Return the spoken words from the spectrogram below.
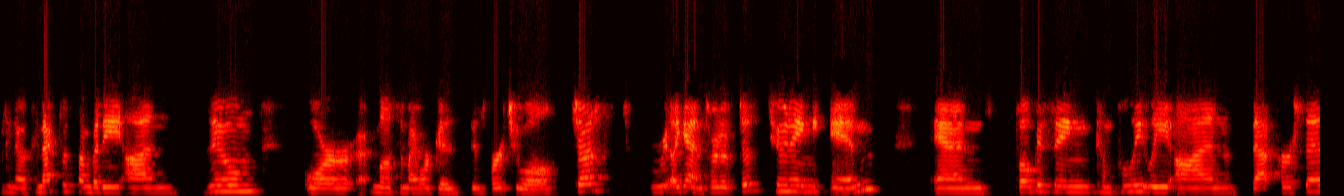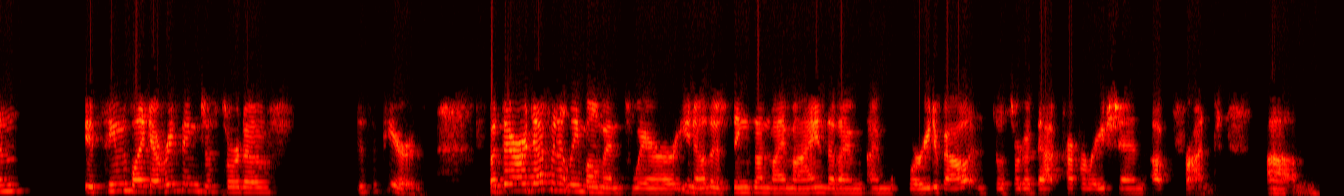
you know, connect with somebody on Zoom or most of my work is, is virtual, just re- again, sort of just tuning in and focusing completely on that person, it seems like everything just sort of disappears. But there are definitely moments where, you know, there's things on my mind that I'm, I'm worried about. And so sort of that preparation up front. Um,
